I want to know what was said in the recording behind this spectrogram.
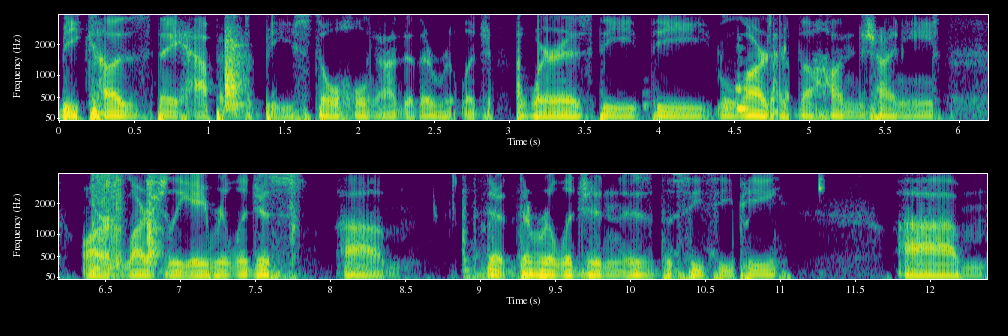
because they happen to be still holding on to their religion, whereas the the large the Han Chinese are largely a religious. Um, the the religion is the CCP. Um,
